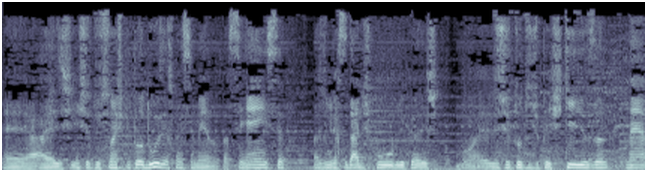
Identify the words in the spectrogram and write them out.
é, as instituições que produzem esse conhecimento, a ciência, as universidades públicas, os institutos de pesquisa, né?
